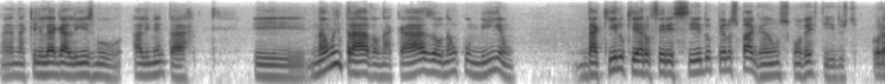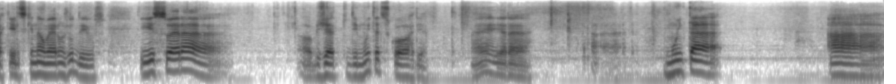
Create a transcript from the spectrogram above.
né, naquele legalismo alimentar e não entravam na casa ou não comiam daquilo que era oferecido pelos pagãos convertidos, por aqueles que não eram judeus. Isso era objeto de muita discórdia, né? era ah, muita a,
